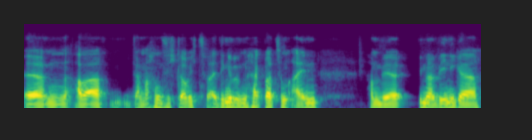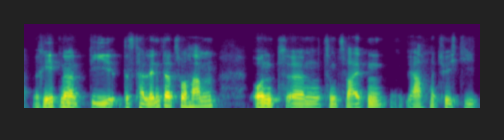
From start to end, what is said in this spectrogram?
Ähm, aber da machen sich, glaube ich, zwei Dinge bemerkbar. Zum einen haben wir immer weniger Redner, die das Talent dazu haben. Und ähm, zum Zweiten, ja, natürlich die,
